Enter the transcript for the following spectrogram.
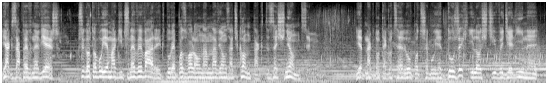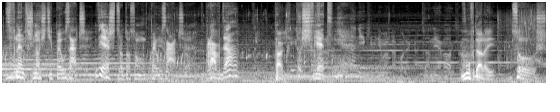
jak zapewne wiesz, przygotowuję magiczne wywary, które pozwolą nam nawiązać kontakt ze śniącym. Jednak do tego celu potrzebuję dużych ilości wydzieliny z wnętrzności pełzaczy. Wiesz, co to są pełzacze, prawda? Tak. To świetnie. Mów dalej. Cóż,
